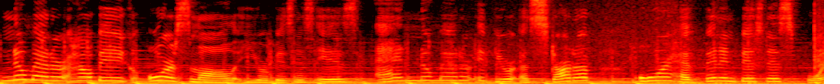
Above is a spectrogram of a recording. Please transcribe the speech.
No matter how big or small your business is, and no matter if you're a startup or have been in business for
